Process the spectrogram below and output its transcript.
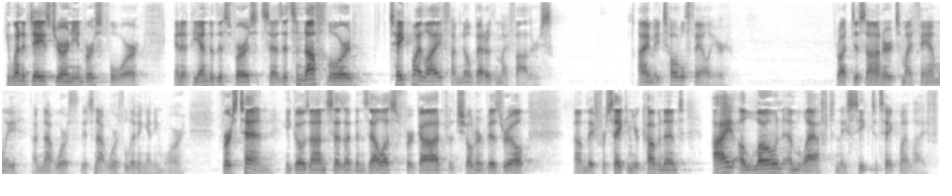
He went a day's journey in verse 4, and at the end of this verse it says, It's enough, Lord. Take my life. I'm no better than my father's. I am a total failure. Brought dishonor to my family. I'm not worth, it's not worth living anymore. Verse 10, he goes on and says, I've been zealous for God, for the children of Israel. Um, they've forsaken your covenant. I alone am left, and they seek to take my life.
